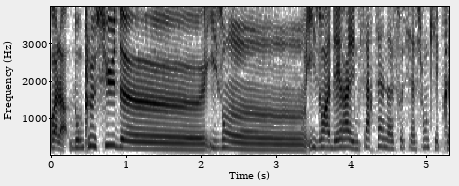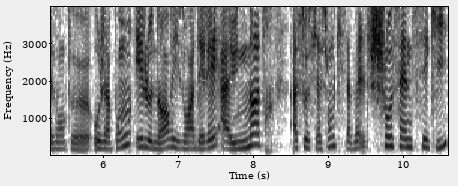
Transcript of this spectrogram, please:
voilà, donc le Sud, euh, ils, ont, ils ont adhéré à une certaine association qui est présente euh, au Japon, et le Nord, ils ont adhéré à une autre association qui s'appelle Shosen Seki,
